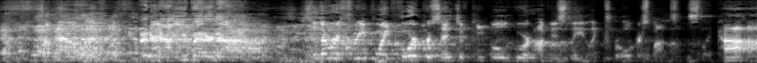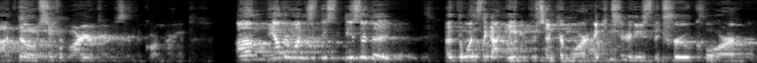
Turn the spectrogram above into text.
Somehow. You better not. You better not. So there were 3.4% of people who were obviously like troll responses, like, ha, no, Super Mario Brothers is the core Mario. Um, the other ones, these, these are the uh, the ones that got 80% or more. I consider these the true core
